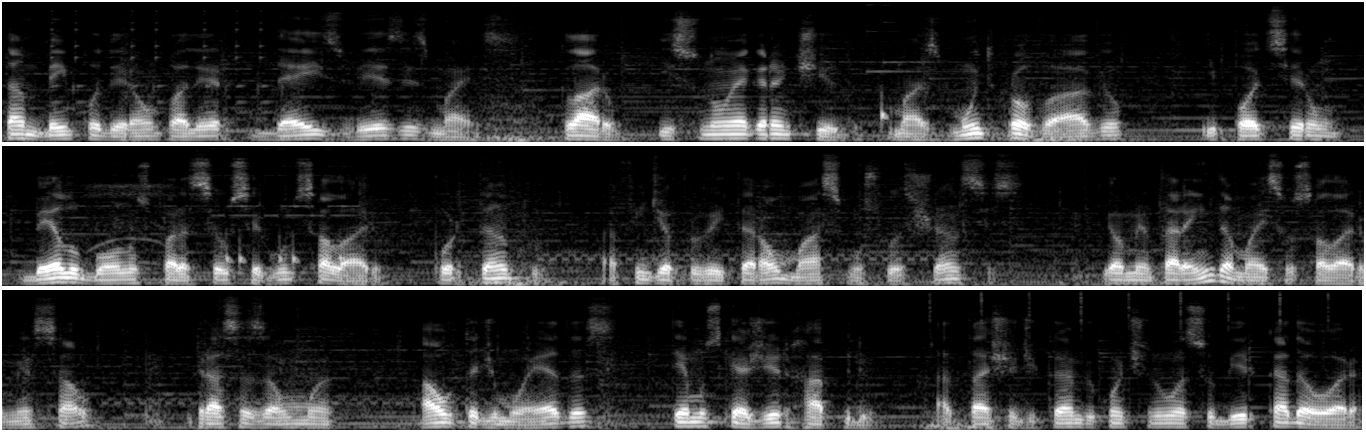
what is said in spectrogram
também poderão valer 10 vezes mais. Claro, isso não é garantido, mas muito provável e pode ser um belo bônus para seu segundo salário. Portanto, a fim de aproveitar ao máximo suas chances, e aumentar ainda mais seu salário mensal, graças a uma alta de moedas, temos que agir rápido. A taxa de câmbio continua a subir cada hora.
